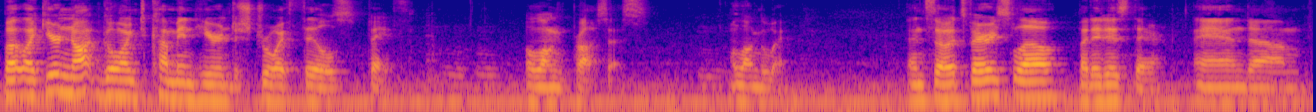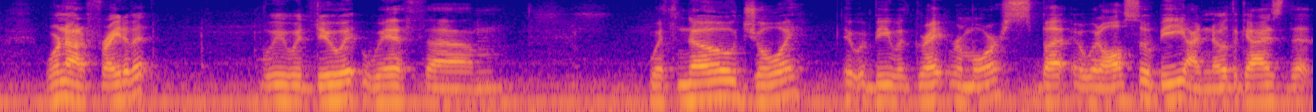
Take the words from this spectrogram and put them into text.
but like you're not going to come in here and destroy Phil's faith along the process, along the way. And so it's very slow, but it is there, and um, we're not afraid of it we would do it with um, with no joy. It would be with great remorse, but it would also be, I know the guys that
